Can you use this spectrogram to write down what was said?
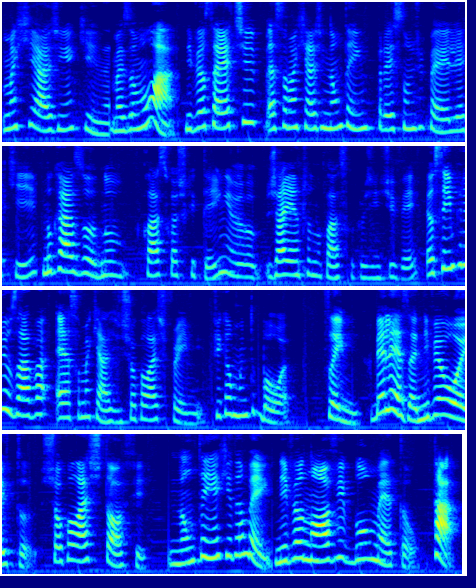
maquiagem aqui, né? Mas vamos lá. Nível 7, essa maquiagem não tem pressão de pele aqui. No caso, no clássico acho que tem. Eu já entro no clássico pra gente ver. Eu sempre usava essa maquiagem, Chocolate Frame. Fica muito boa. Flame. Beleza, nível 8, Chocolate Toffee. Não tem aqui também. Nível 9, Blue Metal. Tá,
